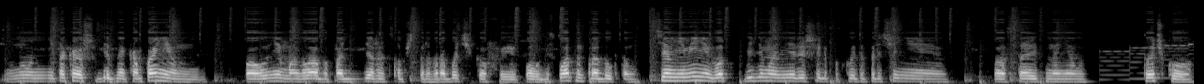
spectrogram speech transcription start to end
ну, не такая уж бедная компания, вполне могла бы поддерживать сообщество разработчиков и полубесплатным продуктом. Тем не менее, вот, видимо, они решили по какой-то причине поставить на нем точку,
